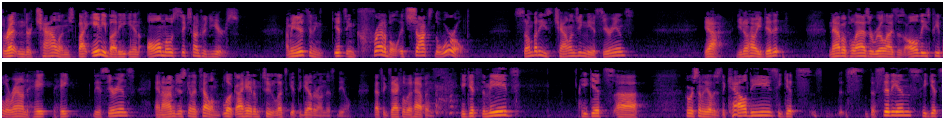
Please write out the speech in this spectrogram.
threatened or challenged by anybody in almost 600 years. I mean, it's, an, it's incredible. It shocks the world. Somebody's challenging the Assyrians? Yeah. You know how he did it? Nabopolassar realizes all these people around hate, hate the Assyrians, and I'm just going to tell him, look, I hate him too. Let's get together on this deal. That's exactly what happens. He gets the Medes. He gets, uh, who are some of the others? The Chaldees. He gets the Scythians. He gets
